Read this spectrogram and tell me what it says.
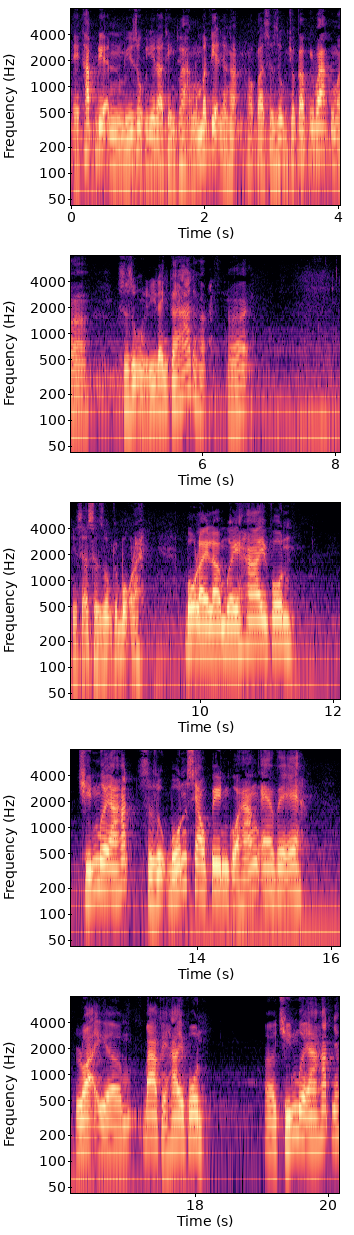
để thắp điện ví dụ như là thỉnh thoảng nó mất điện chẳng hạn hoặc là sử dụng cho các cái bác mà sử dụng để đi đánh cá chẳng hạn. Đấy. Thì sẽ sử dụng cái bộ này. Bộ này là 12V 90Ah sử dụng 4 cell pin của hãng EVE loại ờ, 3,2V 90Ah ờ, nhé.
